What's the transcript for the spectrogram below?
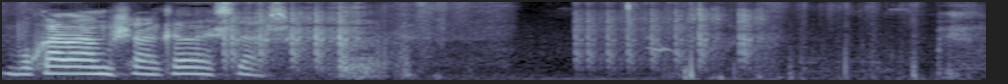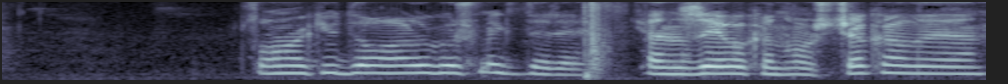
Bu kadarmış arkadaşlar. Sonraki videolarda görüşmek üzere. Kendinize iyi bakın. Hoşçakalın.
